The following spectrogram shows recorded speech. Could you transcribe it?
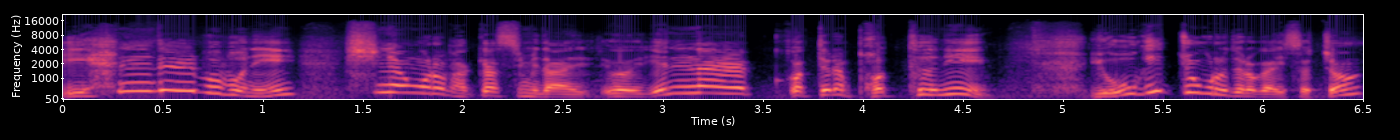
이 핸들 부분이 신형으로 바뀌었습니다. 이거 옛날 것들은 버튼이 여기 쪽으로 들어가 있었죠?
